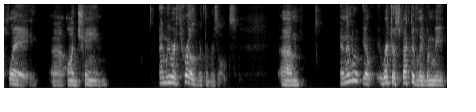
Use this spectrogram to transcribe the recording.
play uh, on chain, and we were thrilled with the results. Um, and then you know retrospectively when we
